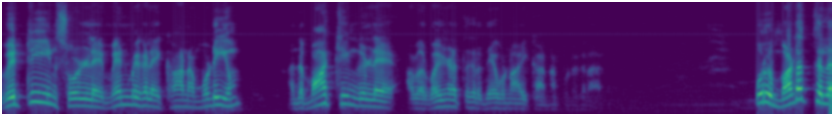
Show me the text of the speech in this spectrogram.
வெற்றியின் சூழலை மேன்மைகளை காண முடியும். அந்த மாற்றியங்களில் அவர் வழிநடத்துகிற தேவனாய் காணப்படுகிறார். ஒரு மடத்துல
